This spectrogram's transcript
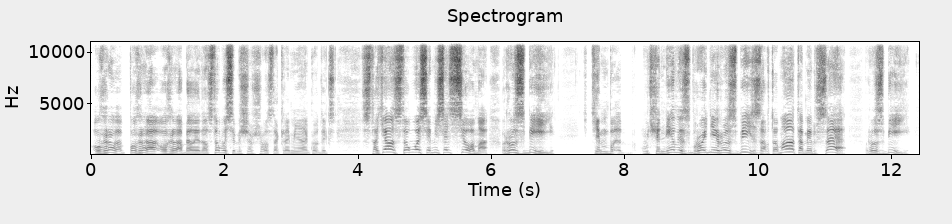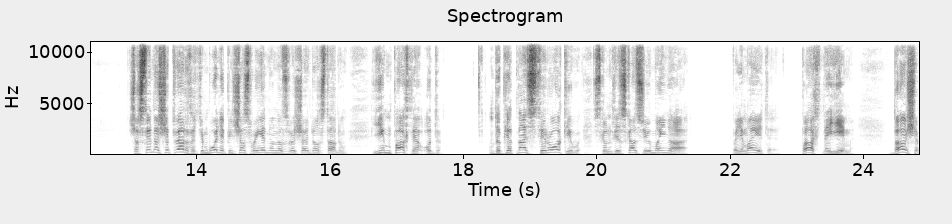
огра, погра, ограбили на 186 Кримінальний кодекс. Стаття 187 розбій. Тим учинили збройний розбій з автоматами, все, розбій. Частина четверта, тим більше під час воєнного надзвичайного стану. Їм пахне от до 15 років з конфіскацією майна. Понімаєте? Пахне їм. Далі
